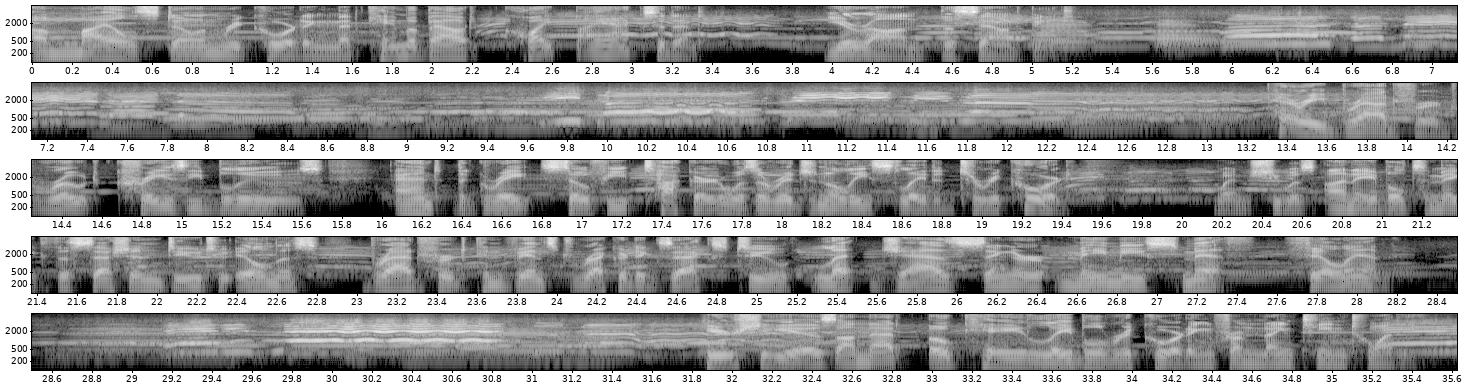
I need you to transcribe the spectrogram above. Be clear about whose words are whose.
Speaker 1: a milestone recording that came about quite by accident. You're on the Soundbeat. Perry Bradford wrote Crazy Blues, and the great Sophie Tucker was originally slated to record. When she was unable to make the session due to illness, Bradford convinced record execs to let jazz singer Mamie Smith fill in. Here she is on that OKeh label recording from 1920.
